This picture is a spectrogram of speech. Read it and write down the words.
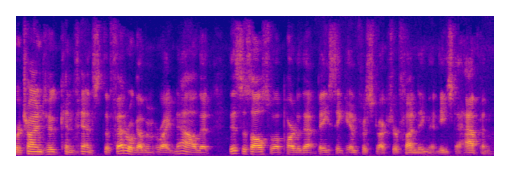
we're trying to convince the federal government right now that this is also a part of that basic infrastructure funding that needs to happen.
